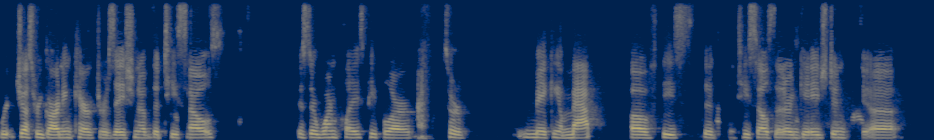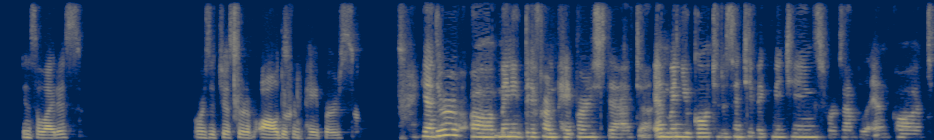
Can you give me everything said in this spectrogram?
re- just regarding characterization of the T cells? Is there one place people are sort of making a map of these the, the T cells that are engaged in uh, encephalitis? Or is it just sort of all different papers? Yeah, there are uh, many different papers that, uh, and when you go to the scientific meetings, for example, NPOT,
